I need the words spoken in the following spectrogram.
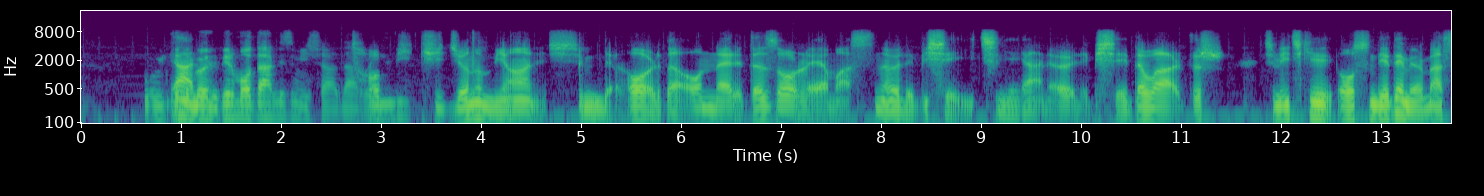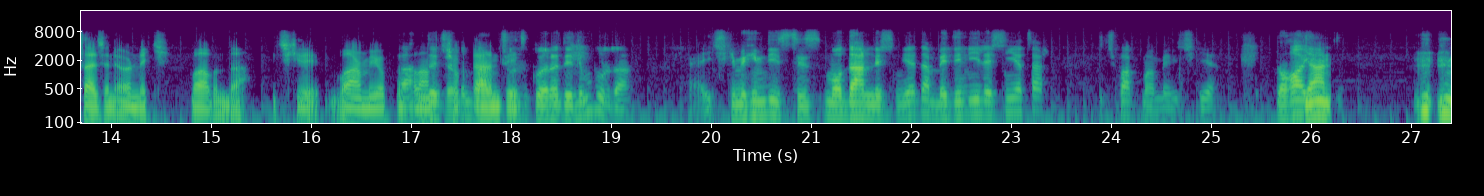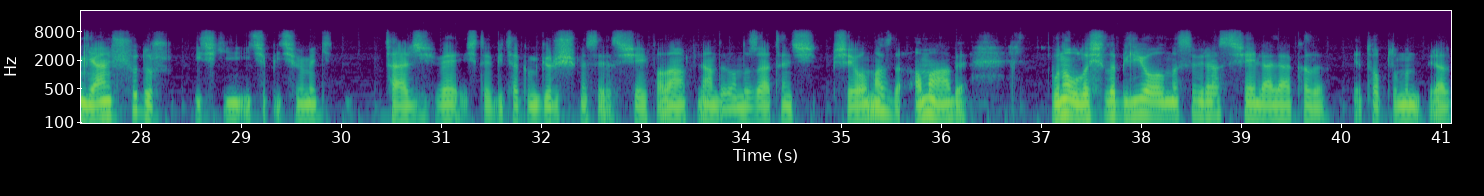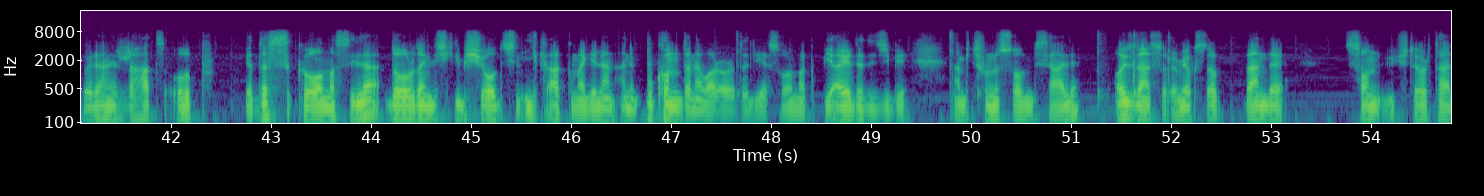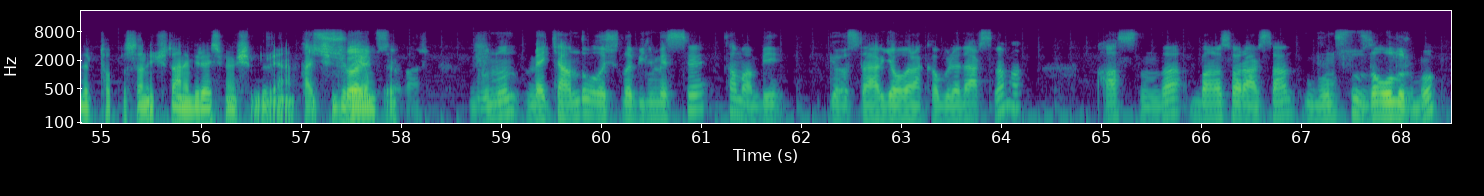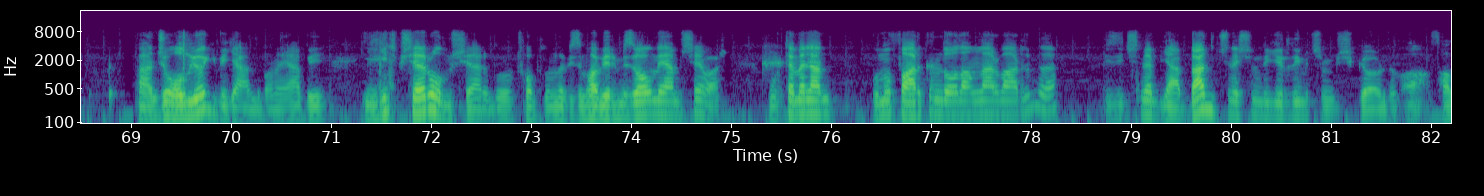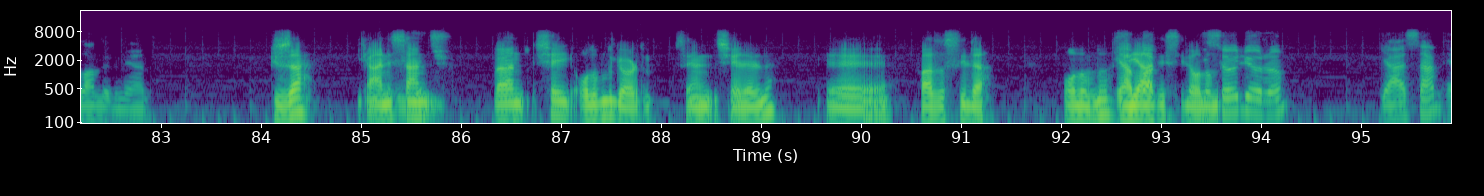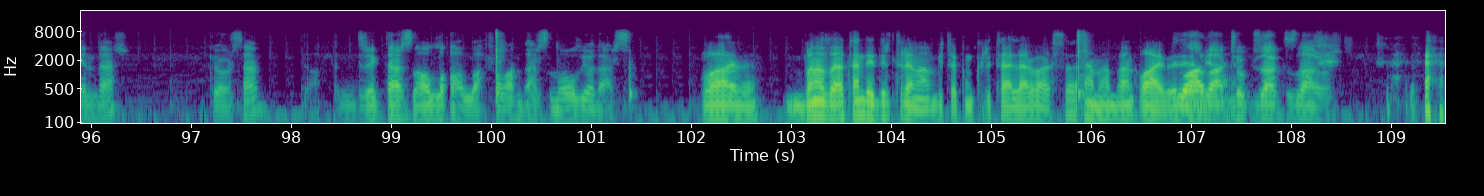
Bu ülkede Yani- böyle bir modernizm inşa eder. Tabii ki canım yani şimdi orada onları da zorlayamazsın öyle bir şey için yani öyle bir şey de vardır. Şimdi içki olsun diye demiyorum ben sadece hani örnek babında içki var mı yok mu Ben falan de canım çok ben derdim değil. çocuklara dedim burada. Ya içki mühim değil. Siz modernleşin yeter. Medenileşin yeter. Hiç bakmam ben içkiye. Daha iyi. Yani yani şudur içkiyi içip içmemek tercih ve işte bir takım görüş meselesi şey falan filandır. Onda zaten hiç bir şey olmaz da ama abi buna ulaşılabiliyor olması biraz şeyle alakalı. e, toplumun biraz böyle hani rahat olup ya da sıkı olmasıyla doğrudan ilişkili bir şey olduğu için ilk aklıma gelen hani bu konuda ne var orada diye sormak bir ayırt edici bir hani bir turnusol misali. O yüzden soruyorum. Yoksa ben de son 3-4 aydır toplasan 3 tane bira içmemişimdir yani. Ha, Üçüncü şöyle bir şey var. Bunun mekanda ulaşılabilmesi tamam bir gösterge olarak kabul edersin ama aslında bana sorarsan bunsuz da olur mu? Bence oluyor gibi geldi bana ya. Bir ilginç bir şeyler olmuş yani bu toplumda. Bizim haberimiz olmayan bir şey var. Muhtemelen bunun farkında olanlar vardır da biz içine ya ben içine şimdi girdiğim için bir şey gördüm. Aa falan dedim yani. Güzel. Yani sen İlginç. ben şey olumlu gördüm senin şeylerini. Ee, fazlasıyla olumlu, Ya bak, ziyadesiyle Bir olumlu. söylüyorum. Gelsen Ender görsen direkt dersin Allah Allah falan dersin. Ne oluyor dersin. Vay be. Bana zaten dedirtir hemen bir takım kriterler varsa hemen ben vay be derim Var var yani. çok güzel kızlar var.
